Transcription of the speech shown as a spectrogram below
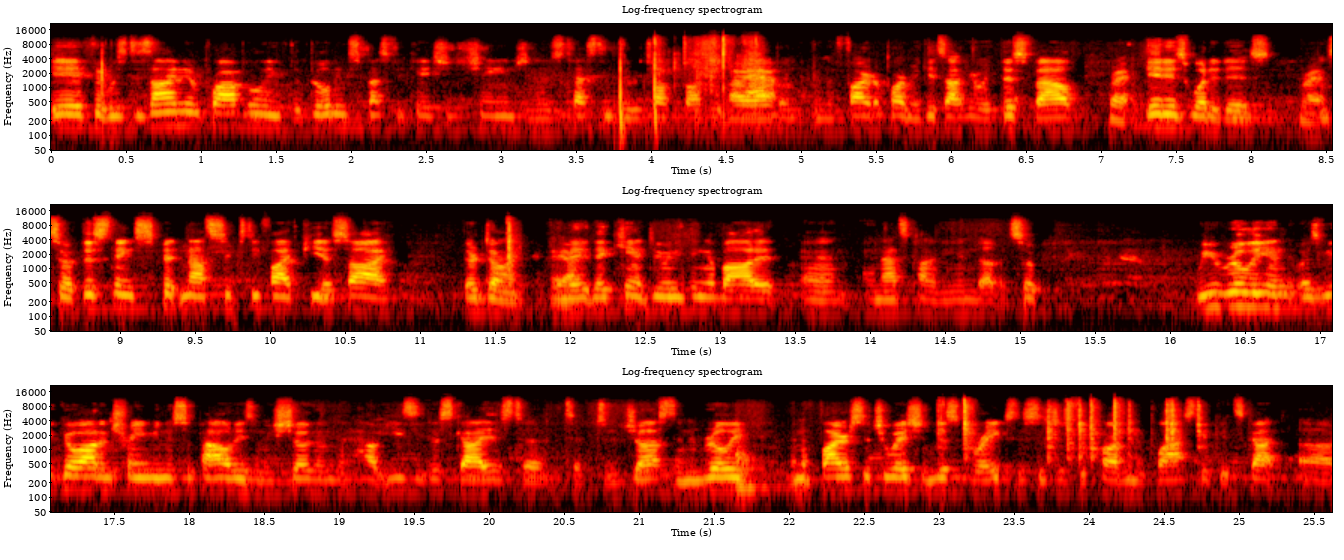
if it was designed improperly, if the building specifications change and those testings that we talked about didn't Oh, yeah. and the fire department gets out here with this valve, Right. it is what it is. Right. And so if this thing's spitting out 65 psi, they're done. And Yeah. they, they can't do anything about it, and, and that's kind of the end of it. So we really, as we go out and train municipalities and we show them how easy this guy is to, to, to adjust, and really in a fire situation, this breaks. This is just a carbon and plastic. It's got uh,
